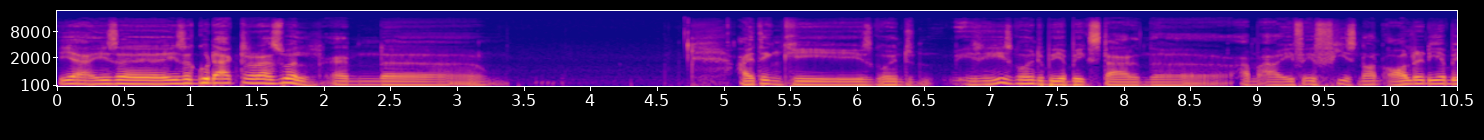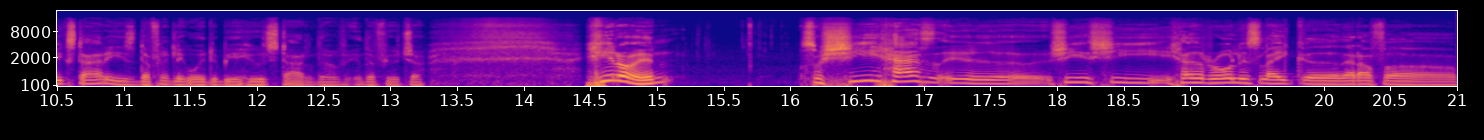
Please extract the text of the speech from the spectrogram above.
yeah, he's a he's a good actor as well, and uh, I think he is going to he's going to be a big star in the um, uh, if if he's not already a big star, he's definitely going to be a huge star in the in the future. Heroine so she has uh, she she her role is like uh, that of a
